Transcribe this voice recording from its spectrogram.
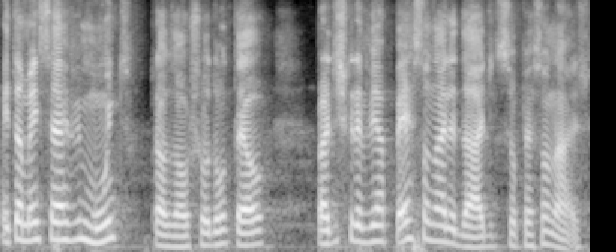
E também serve muito para usar o show don't tell para descrever a personalidade do seu personagem.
